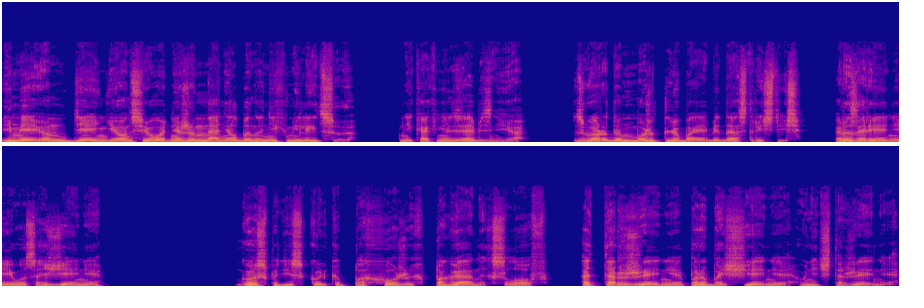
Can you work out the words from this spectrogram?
Имея он деньги, он сегодня же нанял бы на них милицию. Никак нельзя без нее. С городом может любая беда стрястись разорение его, сожжение. Господи, сколько похожих поганых слов! Отторжение, порабощение, уничтожение.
